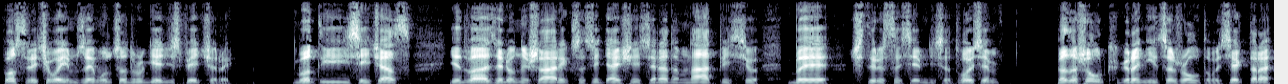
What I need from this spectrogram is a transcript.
после чего им займутся другие диспетчеры. Вот и сейчас едва зеленый шарик со светящейся рядом надписью «Б-478» подошел к границе желтого сектора,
